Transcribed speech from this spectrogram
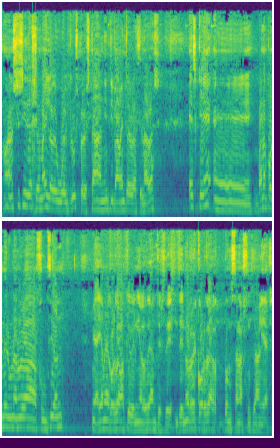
no sé si de Gmail o de Google Plus, pero están íntimamente relacionadas, es que eh, van a poner una nueva función. Mira, ya me acordaba que venía lo de antes, de, no recordar dónde están las funcionalidades.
